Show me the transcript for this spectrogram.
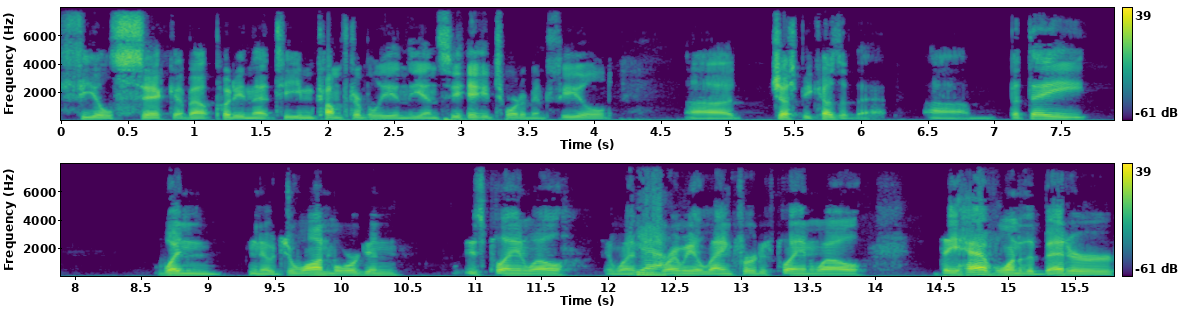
feel sick about putting that team comfortably in the NCAA tournament field. uh, just because of that. Um, but they, when you know Juwan Morgan is playing well, and when Yeah. Romeo Langford is playing well, they have one of the better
